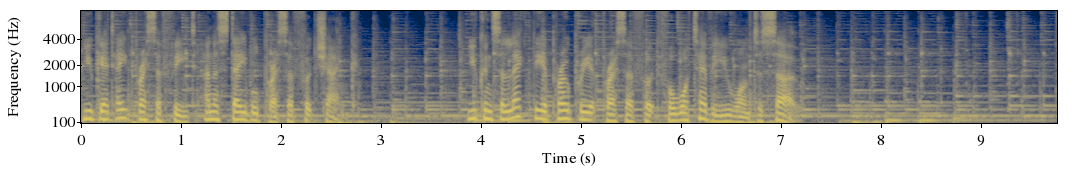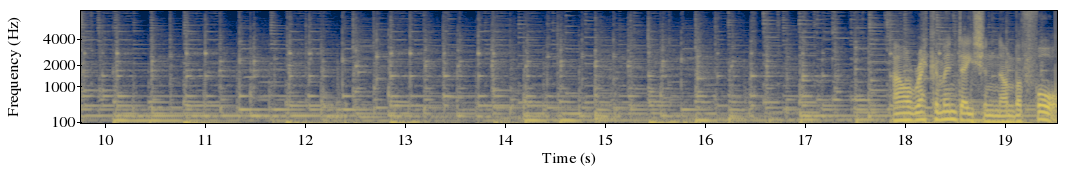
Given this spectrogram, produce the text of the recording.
you get 8 presser feet and a stable presser foot shank. You can select the appropriate presser foot for whatever you want to sew. Our recommendation number 4.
